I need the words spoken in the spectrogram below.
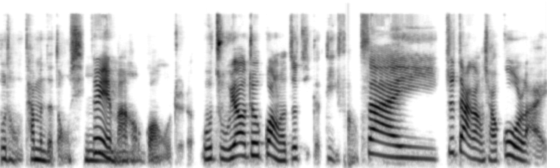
不同他们的东西，这也蛮好逛，我觉得。我主要就逛了这几个地方，在就大港桥过来，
